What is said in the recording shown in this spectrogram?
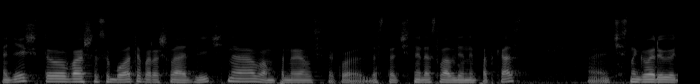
Надеюсь, что ваша суббота прошла отлично, вам понравился такой достаточно расслабленный подкаст. Э, честно говоря,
